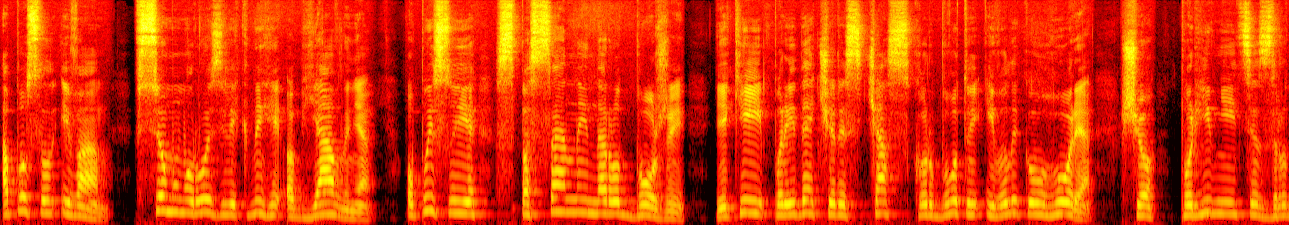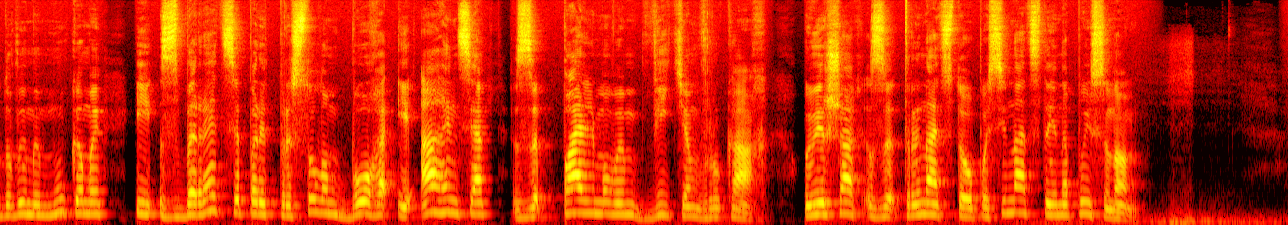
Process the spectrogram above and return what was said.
Апостол Іван в сьомому розділі книги об'явлення описує спасенний народ Божий, який перейде через час скорботи і великого горя, що порівнюється з родовими муками і збереться перед престолом Бога і Агенця з пальмовим віттям в руках. У віршах з 13 по 17 написано.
